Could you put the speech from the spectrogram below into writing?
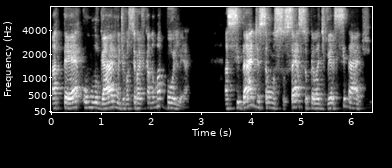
até um lugar onde você vai ficar numa bolha. As cidades são um sucesso pela diversidade.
